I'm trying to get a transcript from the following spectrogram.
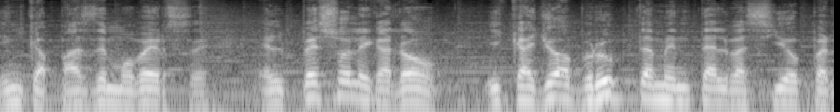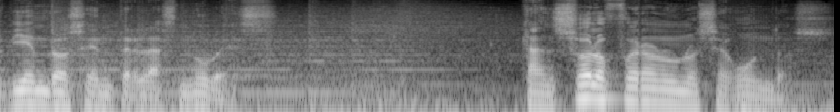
Incapaz de moverse, el peso le ganó y cayó abruptamente al vacío perdiéndose entre las nubes. Tan solo fueron unos segundos.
